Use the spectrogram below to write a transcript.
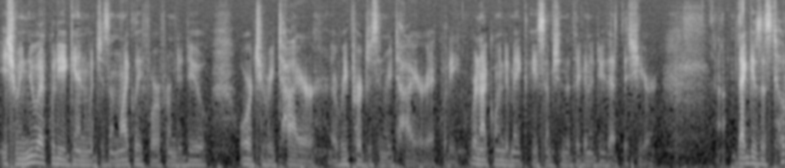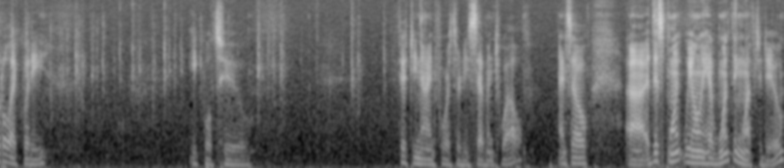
issuing new equity again, which is unlikely for a firm to do, or to retire, uh, repurchase and retire equity. We're not going to make the assumption that they're going to do that this year. Uh, that gives us total equity equal to 59,437.12. And so uh, at this point, we only have one thing left to do,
